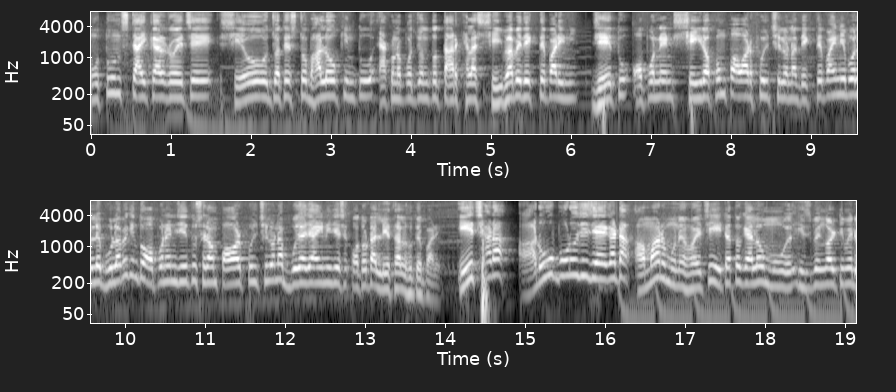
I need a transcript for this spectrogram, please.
নতুন স্ট্রাইকার রয়েছে, সেও যথেষ্ট ভালো, কিন্তু এখনও পর্যন্ত তার খেলা সেইভাবে দেখতে পারিনি। যেহেতু অপোনেন্ট সেই রকম পাওয়ারফুল ছিল না, দেখতে পাইনি বললে ভুল হবে, কিন্তু অপোনেন্ট যেহেতু সেরকম পাওয়ারফুল ছিল না, বোঝা যায়নি যে সে কতটা লেথাল হতে পারে। এছাড়া আরও বড় যে জায়গাটা আমার মনে হয়েছে, এটা তো গেল ইস্টবেঙ্গল টিমের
